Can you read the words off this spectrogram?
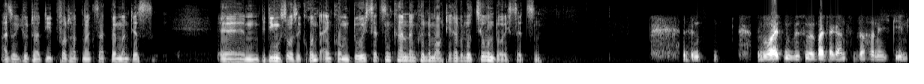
Also Jutta Dietfurt hat mal gesagt, wenn man das ähm, bedingungslose Grundeinkommen durchsetzen kann, dann könnte man auch die Revolution durchsetzen so weit müssen wir bei der ganzen Sache nicht gehen.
